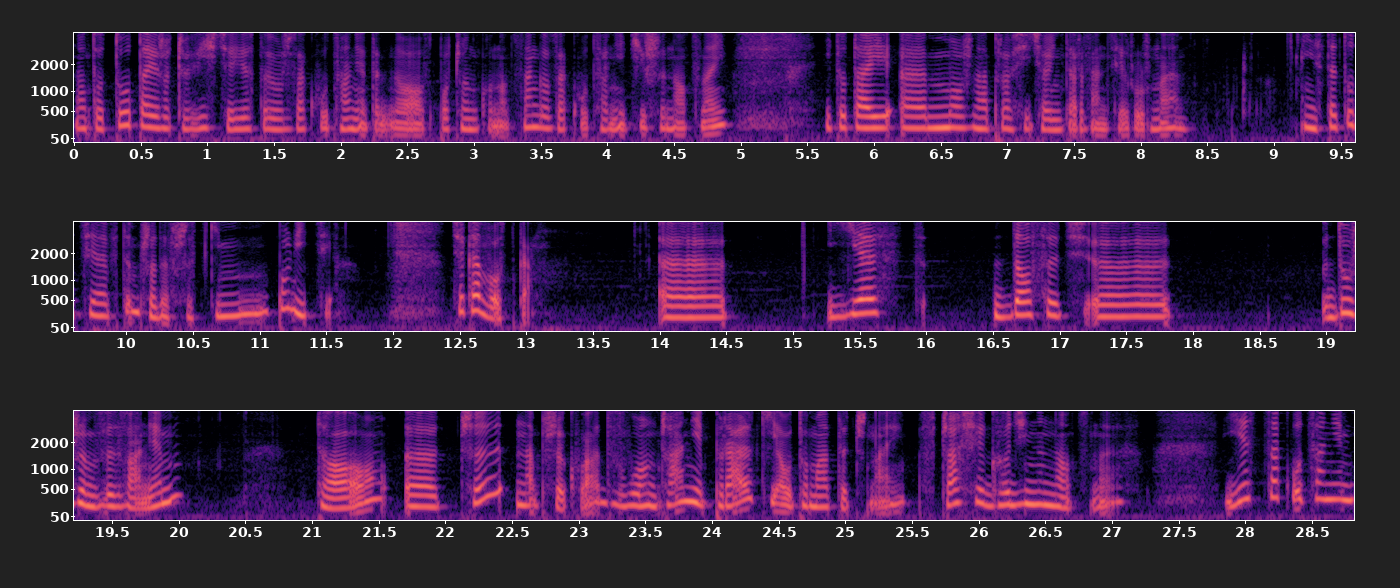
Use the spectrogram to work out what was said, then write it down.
no to tutaj rzeczywiście jest to już zakłócanie tego spoczynku nocnego, zakłócanie ciszy nocnej. I tutaj e, można prosić o interwencje różne instytucje, w tym przede wszystkim policję. Ciekawostka. E, jest dosyć e, dużym wyzwaniem to, e, czy na przykład włączanie pralki automatycznej w czasie godzin nocnych jest zakłócaniem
